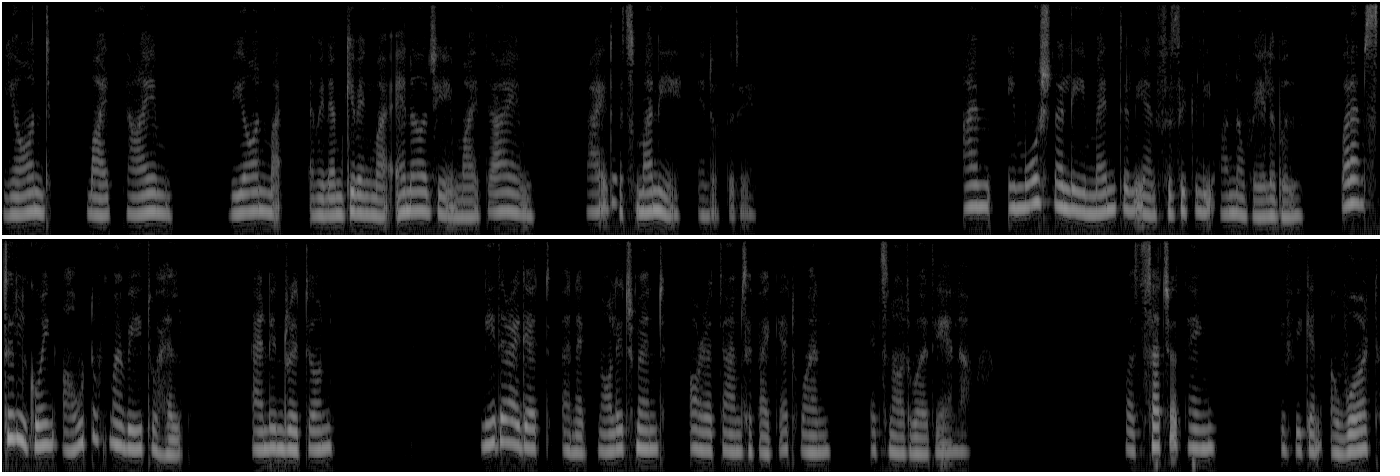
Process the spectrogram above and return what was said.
beyond my time, beyond my, I mean, I'm giving my energy, my time, right? It's money, end of the day. I'm emotionally, mentally, and physically unavailable, but I'm still going out of my way to help. And in return, neither I get an acknowledgement, or at times, if I get one, it's not worthy enough. For such a thing, if we can avert,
